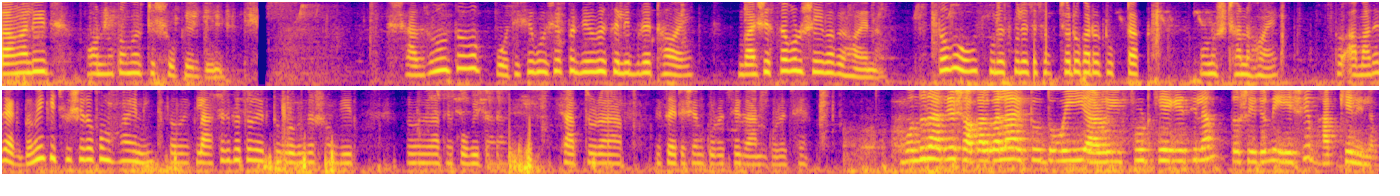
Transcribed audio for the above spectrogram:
বাঙালির অন্যতম একটি সুখের দিন। সাধারণত পঁচিশে বৈশাখটা যেভাবে সেলিব্রেট হয়, বাইশে শ্রাবণ সেইভাবে হয় না। তবুও স্কুলে স্কুলে ছোটোখাটো টুকটাক অনুষ্ঠান হয়। তো আমাদের একদমই কিছু সেরকম হয়নি। তবে ক্লাসের ভেতরে একটু রবীন্দ্রসঙ্গীত, রবীন্দ্রনাথের কবিতা, ছাত্ররা রিসাইটেশন করেছে, গান করেছে। বন্ধুরা, আজকে সকালবেলা একটু দই আর ওই ফ্রুট খেয়ে গেছিলাম, তো সেই জন্য এসে ভাত খেয়ে নিলাম।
